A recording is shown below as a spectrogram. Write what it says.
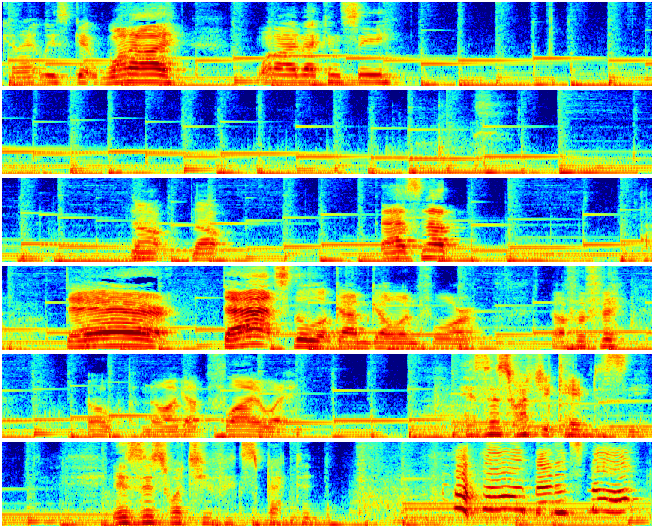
Can I at least get one eye? One eye that can see? No, no. That's not... There! That's the look I'm going for. Oh, no, I got fly away. Is this what you came to see? Is this what you've expected? I bet it's not!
